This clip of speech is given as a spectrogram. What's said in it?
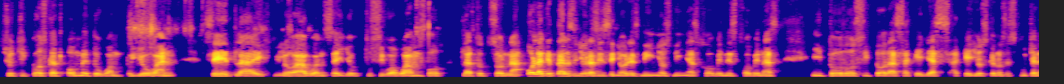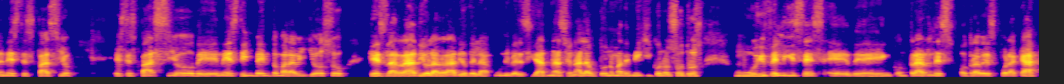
xochicoscat, ometo, guampoyoan, setla, ispiloa, guansello, tusihuahuampo, Tlatotzona. Hola, ¿qué tal, señoras y señores, niños, niñas, jóvenes, jóvenes y todos y todas aquellas, aquellos que nos escuchan en este espacio, este espacio de en este invento maravilloso que es la radio, la radio de la Universidad Nacional Autónoma de México. Nosotros muy felices eh, de encontrarles otra vez por acá,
